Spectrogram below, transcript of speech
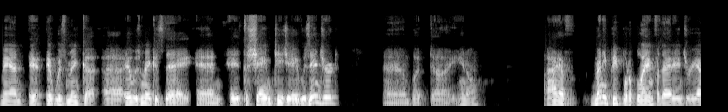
Man, it, it was Minkah. Uh, it was Minkah's day. And it's a shame TJ was injured. Um, but, uh, you know, I have many people to blame for that injury.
